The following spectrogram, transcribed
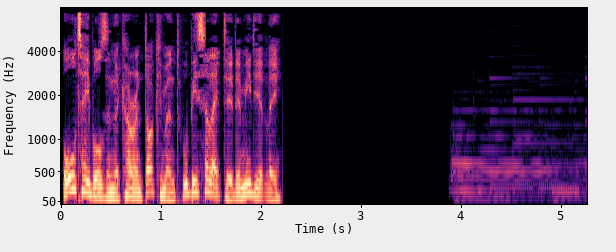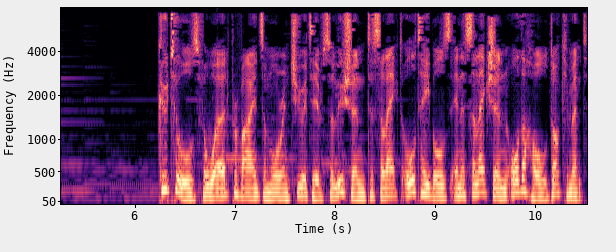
All tables in the current document will be selected immediately. Kutools for Word provides a more intuitive solution to select all tables in a selection or the whole document.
